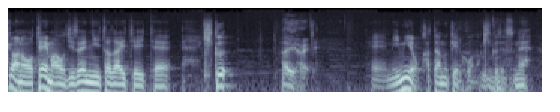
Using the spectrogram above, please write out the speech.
今日あのテーマを事前にいただいていて、聞く。はいはい。えー、耳を傾ける方の聞くですね。うん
